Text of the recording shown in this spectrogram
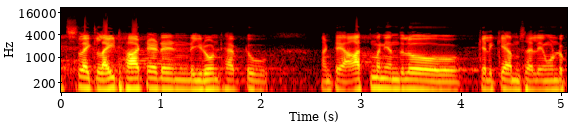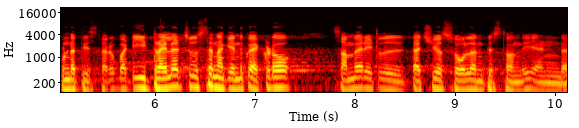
it's like light hearted and you don't have to అంటే ఆత్మని అందులో కెలికే అంశాలు ఏమి ఉండకుండా తీస్తారు. బట్ ఈ ట్రైలర్ చూస్తే నాకు ఎందుకో ఎక్కడో somewhere it will touch your soul అనిపిస్తుంది. అండ్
